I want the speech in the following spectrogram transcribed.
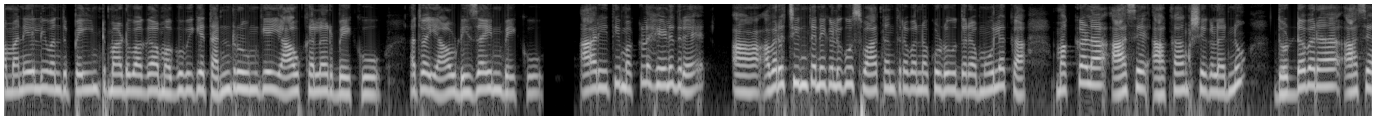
ಮನೆಯಲ್ಲಿ ಒಂದು ಪೇಂಟ್ ಮಾಡುವಾಗ ಮಗುವಿಗೆ ತನ್ನ ರೂಮ್ಗೆ ಯಾವ ಕಲರ್ ಬೇಕು ಅಥವಾ ಯಾವ ಡಿಸೈನ್ ಬೇಕು ಆ ರೀತಿ ಮಕ್ಕಳು ಹೇಳಿದ್ರೆ ಅವರ ಚಿಂತನೆಗಳಿಗೂ ಸ್ವಾತಂತ್ರ್ಯವನ್ನು ಕೊಡುವುದರ ಮೂಲಕ ಮಕ್ಕಳ ಆಸೆ ಆಕಾಂಕ್ಷೆಗಳನ್ನು, ದೊಡ್ಡವರ ಆಸೆ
